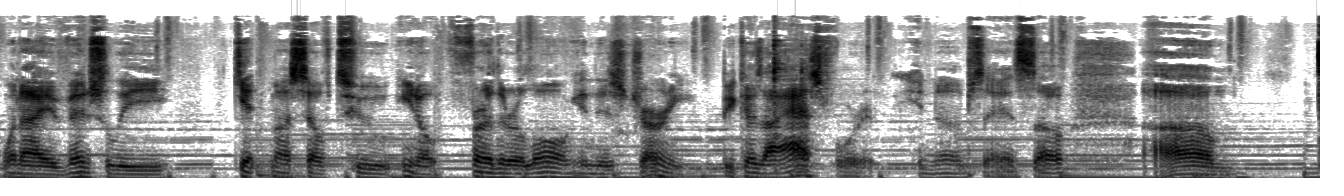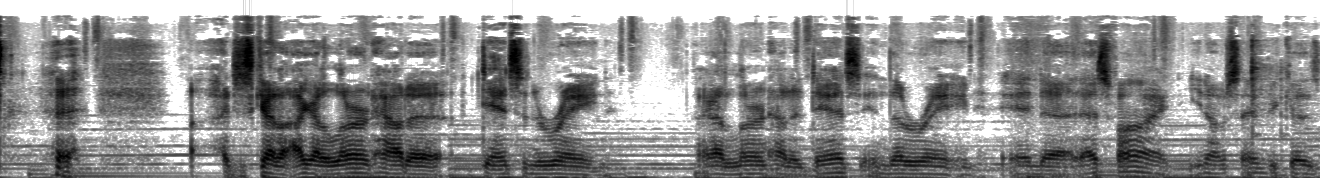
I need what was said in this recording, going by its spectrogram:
when I eventually get myself to, you know, further along in this journey because I asked for it. You know what I'm saying? So, um, I just gotta I gotta learn how to dance in the rain. I gotta learn how to dance in the rain, and uh, that's fine. You know what I'm saying? Because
